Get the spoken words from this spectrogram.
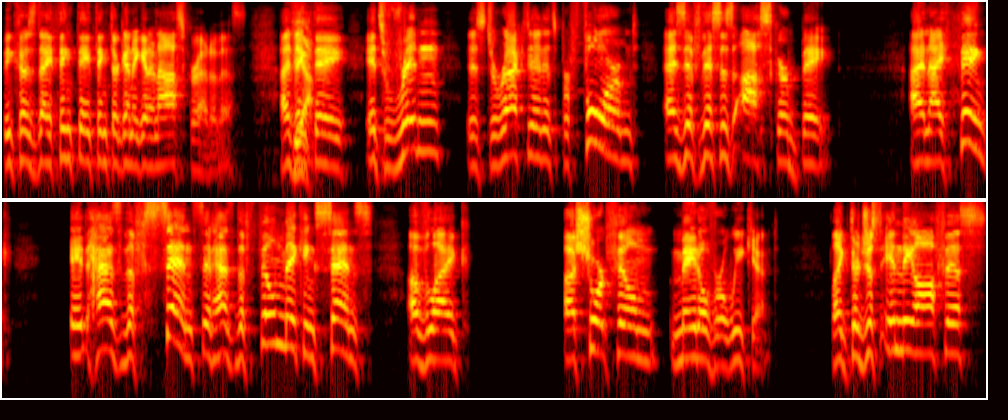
because they think they think they're going to get an Oscar out of this. I think Yeah. they it's written, it's directed, it's performed as if this is Oscar bait, and I think it has the sense, it has the filmmaking sense of like a short film made over a weekend. Like they're just in the office.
